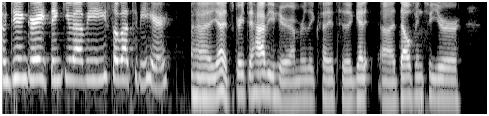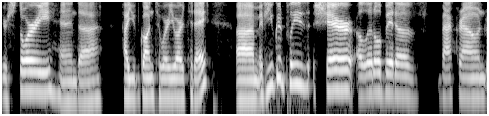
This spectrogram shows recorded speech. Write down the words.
I'm doing great. Thank you, Abby. So glad to be here. Uh, yeah, it's great to have you here. I'm really excited to get uh, delve into your your story and uh, how you've gotten to where you are today. Um, if you could please share a little bit of background,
